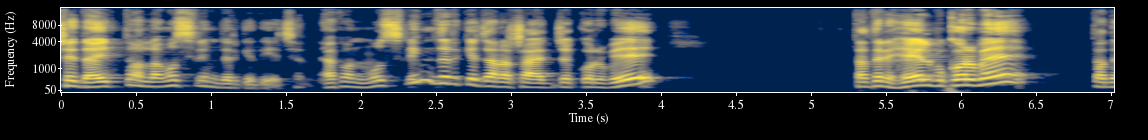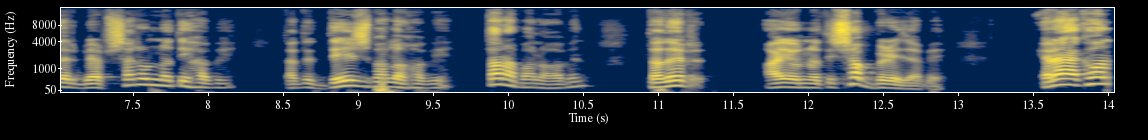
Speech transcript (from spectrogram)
সে দায়িত্ব আল্লাহ মুসলিমদেরকে দিয়েছেন। এখন মুসলিমদেরকে যারা সাহায্য করবে, তাদের হেল্প করবে, তাদের ব্যবসার উন্নতি হবে, তাদের দেশ ভালো হবে, তারা ভালো হবেন। তাদের আয় উন্নতি সব বেড়ে যাবে। এরা এখন,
